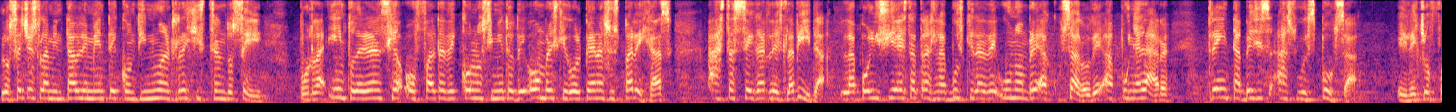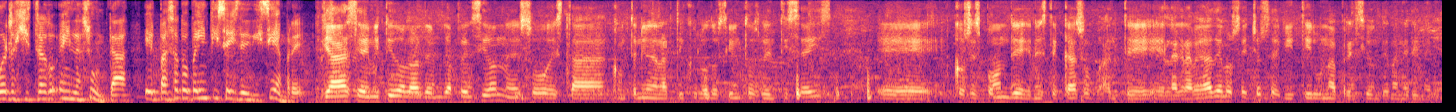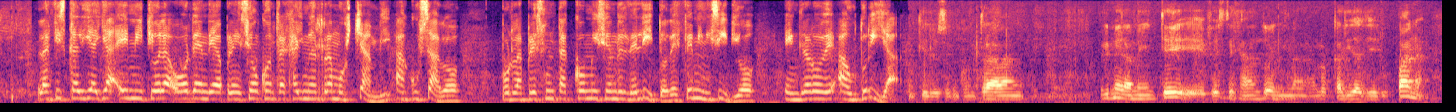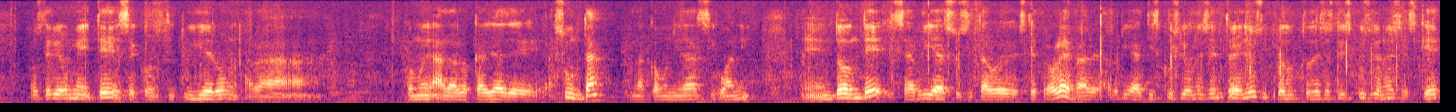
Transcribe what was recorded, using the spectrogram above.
Los hechos lamentablemente continúan registrándose por la intolerancia o falta de conocimiento de hombres que golpean a sus parejas hasta cegarles la vida. La policía está tras la búsqueda de un hombre acusado de apuñalar 30 veces a su esposa. El hecho fue registrado en la Asunta el pasado 26 de diciembre. Ya se ha emitido la orden de aprehensión, eso está contenido en el artículo 226. Eh, corresponde en este caso, ante la gravedad de los hechos, emitir una aprehensión de manera inmediata. La Fiscalía ya emitió la orden de aprehensión contra Jaime Ramos Chambi, acusado por la presunta comisión del delito de feminicidio en grado de autoría. Que ellos se encontraban primeramente eh, festejando en la localidad de Irupana. Posteriormente se constituyeron a la, a la localidad de Asunta, en la comunidad Siguani, en donde se habría suscitado este problema. Habría discusiones entre ellos y producto de esas discusiones es que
